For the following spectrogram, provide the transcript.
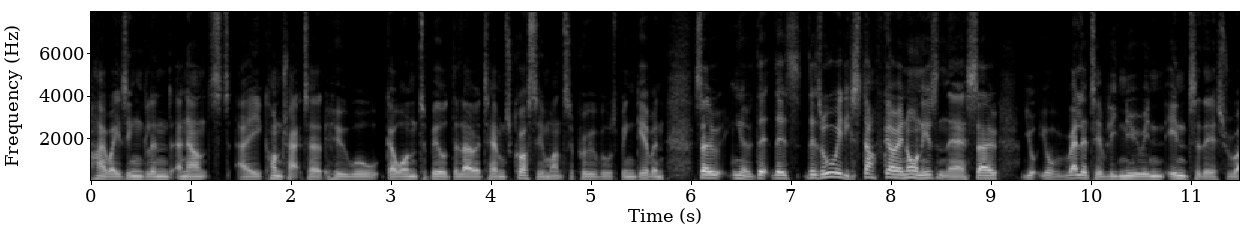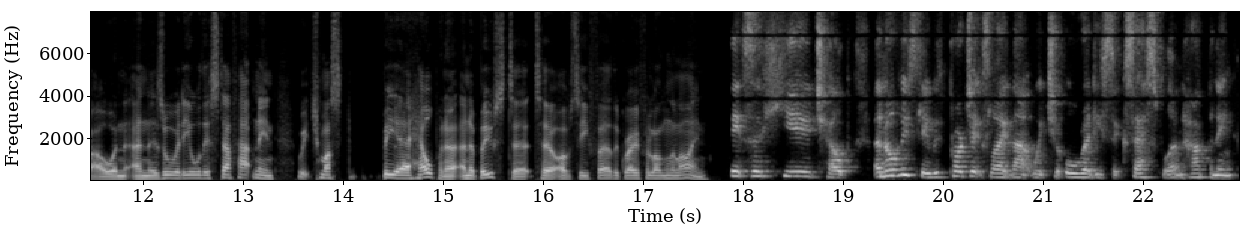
Highways England announced a contractor who will go on to build the Lower Thames crossing once approval's been given. So, you know, th- there's, there's already stuff going on, isn't there? So, you're, you're relatively new in, into this role, and, and there's already all this stuff happening, which must be a help and a, and a boost to, to obviously further growth along the line it's a huge help. And obviously, with projects like that, which are already successful and happening,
